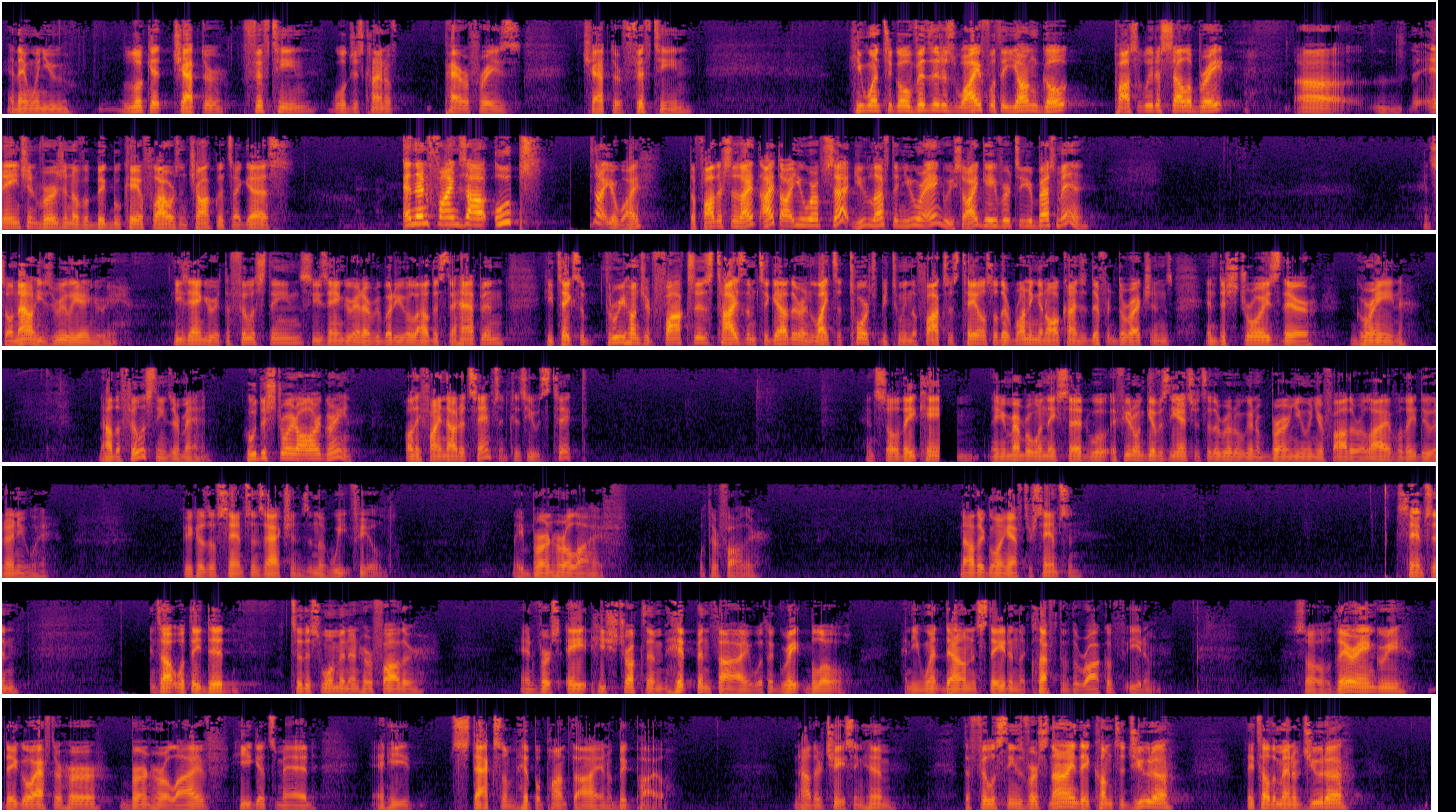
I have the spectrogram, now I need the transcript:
And then when you look at chapter 15, we'll just kind of paraphrase chapter 15. He went to go visit his wife with a young goat, possibly to celebrate. Uh, an ancient version of a big bouquet of flowers and chocolates, I guess. And then finds out, oops, it's not your wife. The father says, I, I thought you were upset. You left and you were angry, so I gave her to your best man. And so now he's really angry. He's angry at the Philistines. He's angry at everybody who allowed this to happen. He takes 300 foxes, ties them together, and lights a torch between the foxes' tails so they're running in all kinds of different directions and destroys their grain. Now the Philistines are mad. Who destroyed all our grain? Well, they find out it's Samson because he was ticked. And so they came. And you remember when they said, Well, if you don't give us the answer to the riddle, we're going to burn you and your father alive? Well, they do it anyway because of Samson's actions in the wheat field. They burn her alive with her father. Now they're going after Samson. Samson finds out what they did to this woman and her father. And verse 8 he struck them hip and thigh with a great blow, and he went down and stayed in the cleft of the rock of Etam. So they're angry. They go after her, burn her alive. He gets mad, and he stacks them hip upon thigh in a big pile. Now they're chasing him. The Philistines, verse 9, they come to Judah. They tell the men of Judah,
